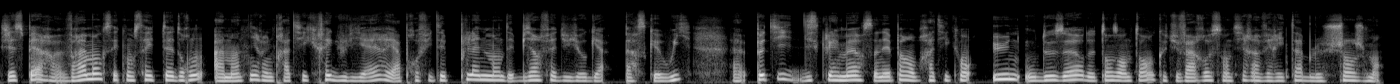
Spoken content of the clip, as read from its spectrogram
J'espère vraiment que ces conseils t'aideront à maintenir une pratique régulière et à profiter pleinement des bienfaits du yoga parce que oui, euh, petit disclaimer, ce n'est pas en pratiquant une ou deux heures de temps en temps que tu vas ressentir un véritable changement,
